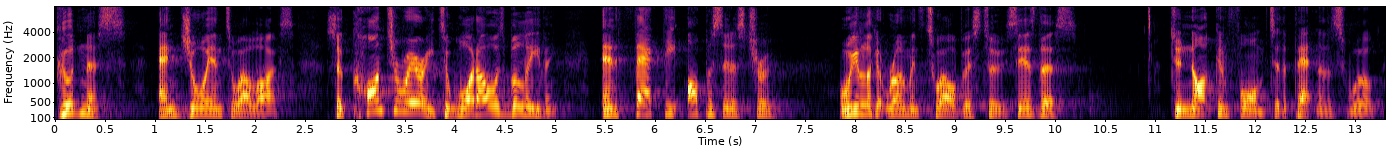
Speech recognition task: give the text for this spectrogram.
goodness, and joy into our lives. So, contrary to what I was believing, in fact, the opposite is true. We're going to look at Romans 12, verse 2. It says this Do not conform to the pattern of this world,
